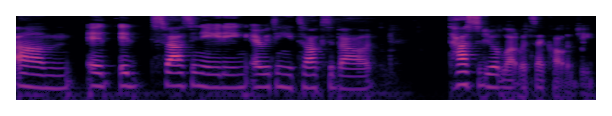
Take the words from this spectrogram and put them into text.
Um, it, it's fascinating. Everything he talks about has to do a lot with psychology.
